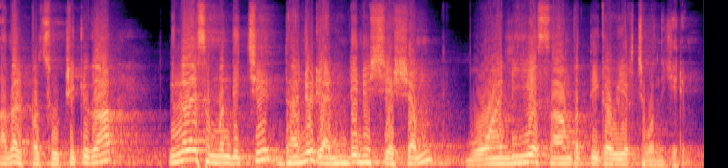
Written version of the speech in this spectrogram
അതല്പം സൂക്ഷിക്കുക. നിങ്ങളെ സംബന്ധിച്ച് ധനു രണ്ടിനു ശേഷം വലിയ സാമ്പത്തിക ഉയർച്ച വന്നു ചേരും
